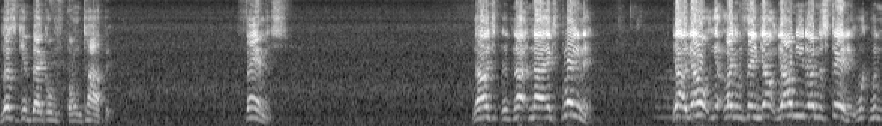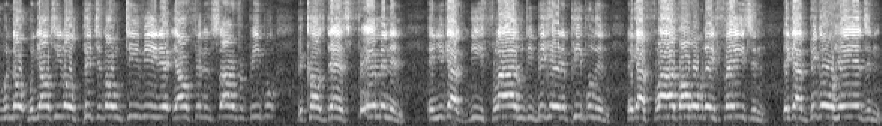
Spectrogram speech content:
Let's get back on, on topic. Famished. Now, now, now explain it. Uh, y'all, y'all, like I'm saying, y'all, y'all need to understand it. When, when, when, y'all see those pictures on TV, and y'all feeling sorry for people because there's famine and and you got these flies with these big-headed people and they got flies all over their face and they got big old heads and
